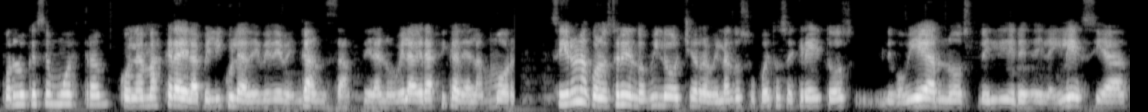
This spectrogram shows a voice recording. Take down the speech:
por lo que se muestran con la máscara de la película de B de Venganza, de la novela gráfica de Alan Moore, se dieron a conocer en el 2008 revelando supuestos secretos de gobiernos, de líderes de la Iglesia,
